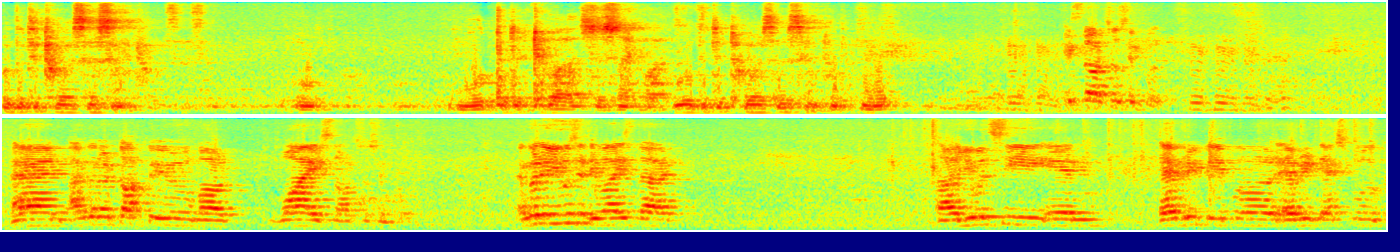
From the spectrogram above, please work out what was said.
Would it was as Would it was as Would it was as It's not so simple. and I'm going to talk to you about why it's not so simple. I'm going to use a device that uh, you will see in every paper, every textbook,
